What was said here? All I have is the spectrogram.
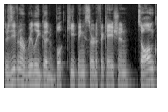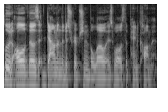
There's even a really good bookkeeping certification. So I'll include all of those down in the description below as well as the pinned comment.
